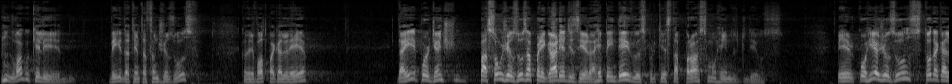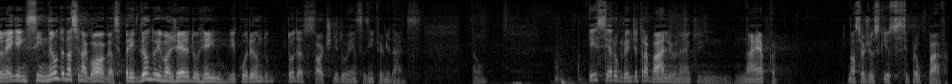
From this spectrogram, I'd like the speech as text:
logo que ele veio da tentação de Jesus, quando ele volta para Galileia, daí por diante passou Jesus a pregar e a dizer: Arrependei-vos, porque está próximo o reino de Deus. Percorria Jesus toda a Galileia, ensinando nas sinagogas, pregando o evangelho do reino e curando toda sorte de doenças e enfermidades. Então, esse era o grande trabalho, né, que na época nosso Senhor Jesus Cristo se preocupava.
